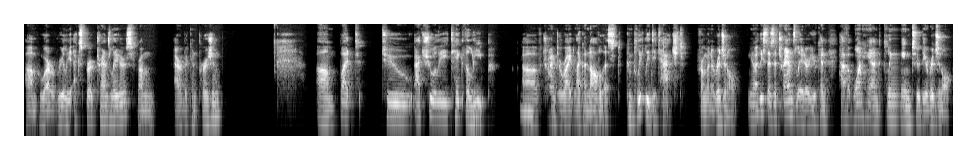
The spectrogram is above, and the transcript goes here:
um, who are really expert translators from Arabic and Persian. Um, but to actually take the leap Mm. of trying to write like a novelist, completely detached from an original. You know, at least as a translator, you can have one hand clinging to the original,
